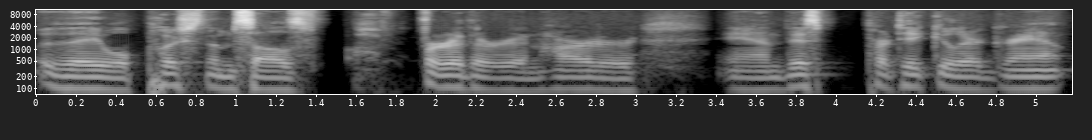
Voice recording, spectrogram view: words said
they will push themselves further and harder. And this particular grant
